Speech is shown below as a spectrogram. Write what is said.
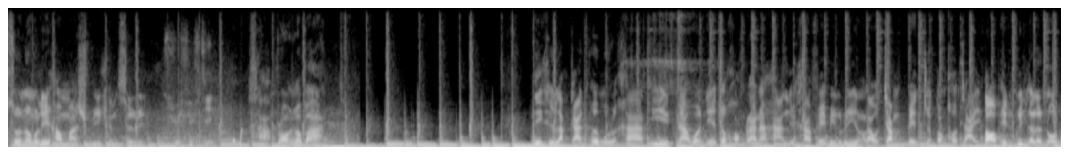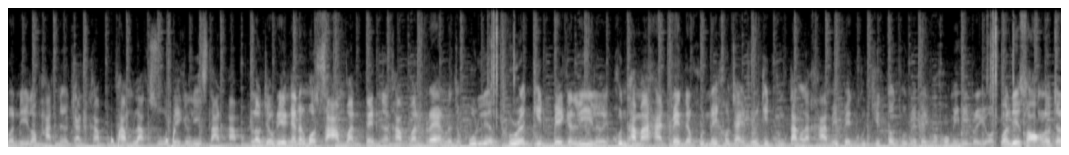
so normally how much we can sell it 350 300กว่าบาท นี่คือหลักการเพิ่มมูลค่าที่ณวันนี้เจ้าของร้านอาหารหรือคาเฟ่เบเกอรี่ของเราจำเป็นจะต้องเข้าใจ ต่อเพนกวินกับละโนตวันนี้เราพาร์ทเนอร์กันครับทำหลักสูตรเบเกอรี่สตาร์ทอัพเราจะเรียนกันทั้งหมด 3 วันเต็มนะครับ วันแรกเราจะพูดเรื่องธุรกิจเบเกอรี่เลย คุณทำอาหารเป็นแต่คุณไม่เข้าใจธุรกิจคุณตั้งราคาไม่เป็นคุณคิดต้นทุนไม่เป็นก็คงไม่มีประโยชน์ วันที่ 2 เราจะ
